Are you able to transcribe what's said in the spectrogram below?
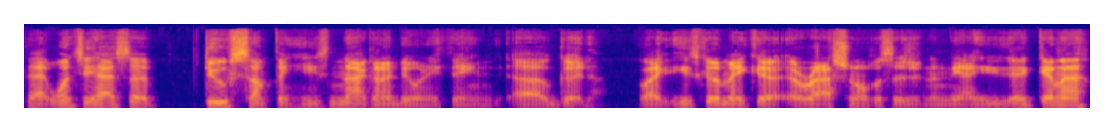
That once he has to do something, he's not going to do anything uh, good. Like he's going to make a, a rational decision, and yeah, he it gonna,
